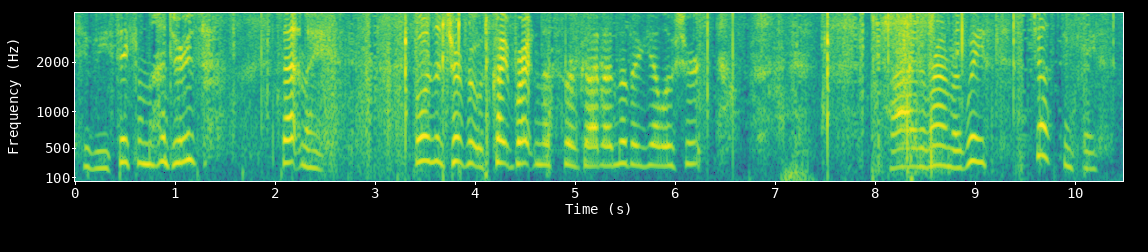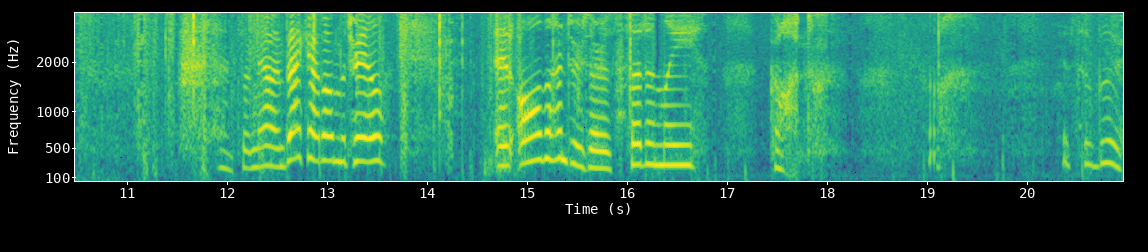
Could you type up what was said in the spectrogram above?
to be safe from the hunters. That and I wasn't sure if it was quite bright enough, so I got another yellow shirt tied around my waist just in case. And so now I'm back out on the trail and all the hunters are suddenly gone. It's so blurry.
